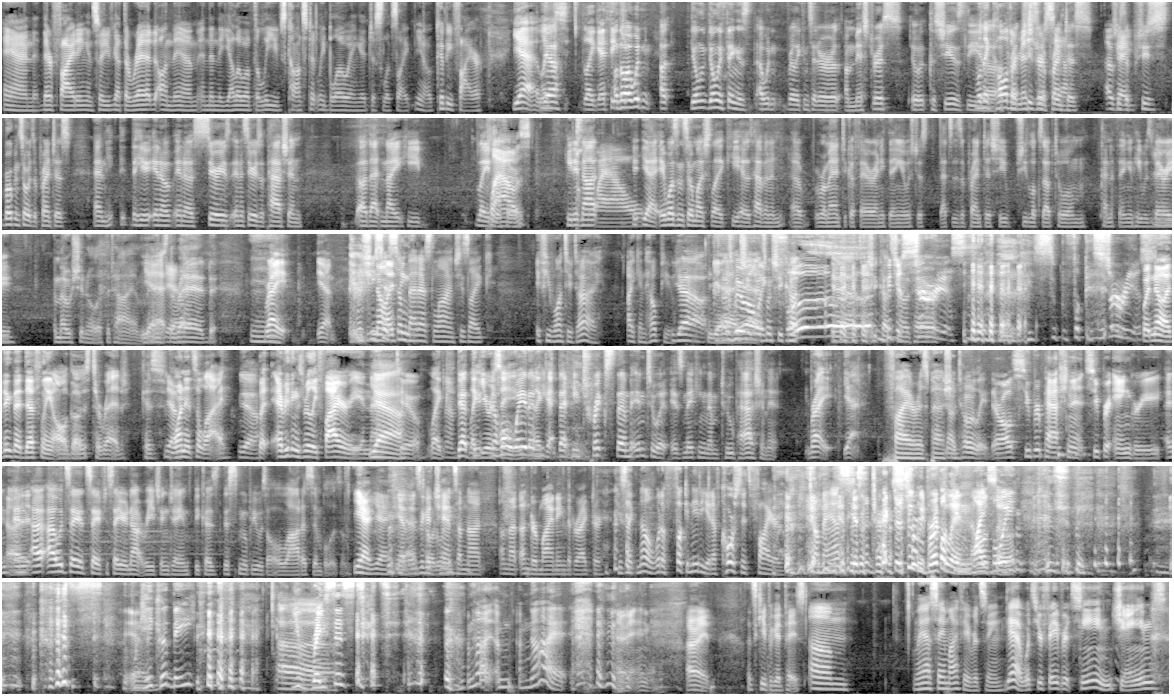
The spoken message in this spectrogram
And they're fighting, and so you've got the red on them, and then the yellow of the leaves constantly blowing. It just looks like you know, could be fire. Yeah, like Yeah. like I think although I wouldn't. Uh, the only the only thing is I wouldn't really consider her a mistress. It because she is the Well, they uh, called her appren- She's mistress, an yeah. apprentice. Okay, She's, a, she's Broken Sword's apprentice, and he, he in a in a series in a series of passion, uh, that night he laid with plows. her. He did not. wow. yeah, it wasn't so much like he was having a romantic affair or anything. It was just that's his apprentice. She she looks up to him, kind of thing, and he was very emotional at the time. Yeah. Hence Yeah. the red. Mhm. Right. Yeah. When she No, says I some think- badass line, she's like, "If you want to die, I can help you." Yeah, 'cause Yeah. That's, We were she, all that's like, when she cut. Yeah, that's when she cut Bitch is serious. He's super fucking serious. But no, I think that definitely all goes to red because Yeah. one, it's a lie, Yeah, but everything's really fiery in that Yeah. too. Like Yeah. yeah, like the, you were the saying, whole way that like, he that he tricks them into it is making them too passionate. right, yeah, fire is no, totally. They're all super passionate, super angry, And uh, and I, I would say it's safe to say you're not reaching James because this movie was a lot of symbolism. yeah, yeah, yeah. Yeah, There's a good totally. chance I'm not. I'm not undermining the director. He's like, no, what a fucking idiot. Of course it's fire, you dumbass. because the director's from Stupid Brooklyn, fucking white also. boy. Yeah. He could be. Uh, You racist. I'm not. I'm. I'm not. all right. Anyway. All right, let's keep a good pace. Um, may I say my favorite scene? Yeah. What's your favorite scene, James?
